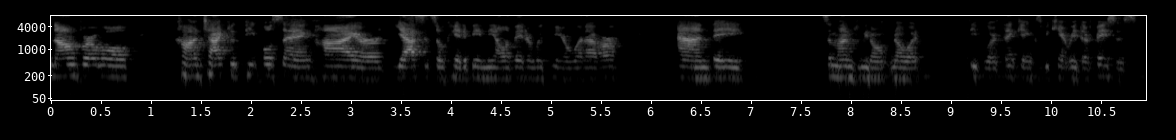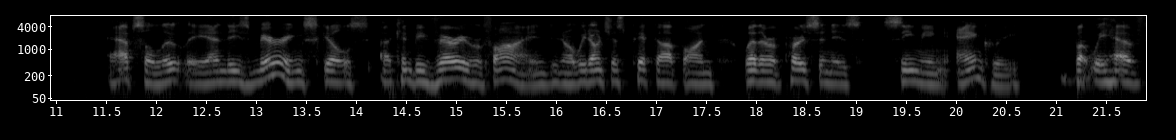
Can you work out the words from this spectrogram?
nonverbal contact with people saying hi or yes, it's okay to be in the elevator with me or whatever. And they, sometimes we don't know what people are thinking because we can't read their faces. Absolutely. And these mirroring skills uh, can be very refined. You know, we don't just pick up on whether a person is seeming angry, but we have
